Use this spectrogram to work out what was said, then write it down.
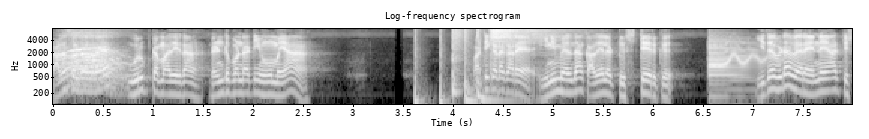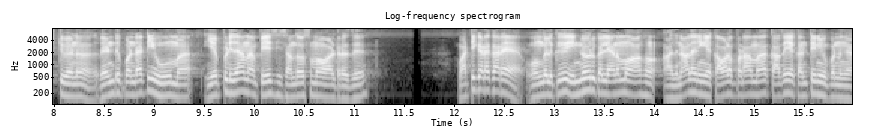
கதை சொல்றவரே உருப்பிட்ட மாதிரி தான் ரெண்டு பொண்டாட்டியும் ஊமையா? வட்டி கடைக்காரே இனிமேல் தான் கதையில ட்விஸ்டே இருக்கு. இதை விட வேற என்னையா ட்விஸ்ட் வேணும்? ரெண்டு பொண்டாட்டியும் ஊமை. எப்படி தான் நான் பேசி சந்தோஷமா வாழ்றது? வட்டி கடைக்காரே உங்களுக்கு இன்னொரு கல்யாணமும் ஆகும். அதனால நீங்க கவலைப்படாம கதையை கண்டினியூ பண்ணுங்க.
